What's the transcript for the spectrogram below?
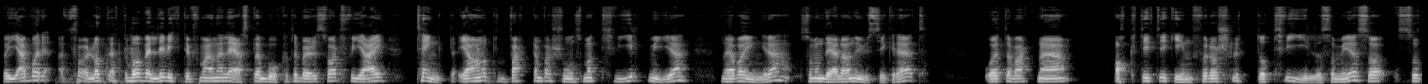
Og jeg bare føler at dette var veldig viktig for meg når jeg leste den boka til Berry Svart, for jeg tenkte Jeg har nok vært en person som har tvilt mye når jeg var yngre, som en del av en usikkerhet, og etter hvert når jeg aktivt gikk inn for å slutte å tvile så mye, så, så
